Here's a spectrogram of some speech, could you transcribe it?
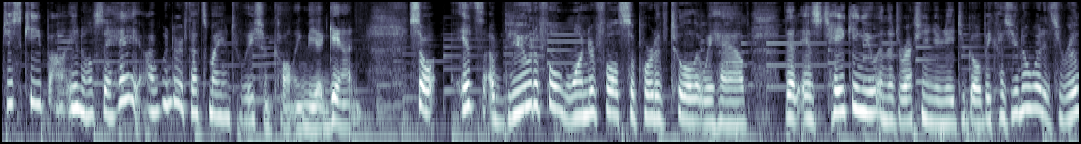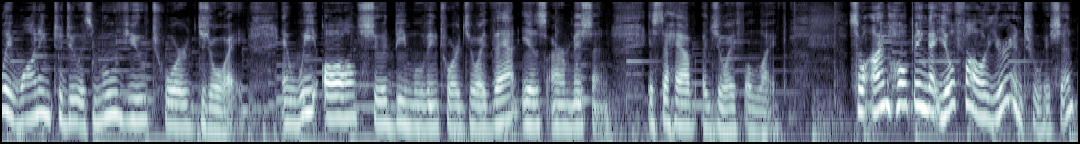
Just keep, uh, you know, say, hey, I wonder if that's my intuition calling me again. So it's a beautiful, wonderful, supportive tool that we have that is taking you in the direction you need to go because you know what it's really wanting to do is move you toward joy. And we all should be moving toward joy. That is our mission, is to have a joyful life. So I'm hoping that you'll follow your intuition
